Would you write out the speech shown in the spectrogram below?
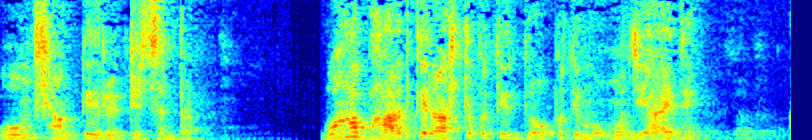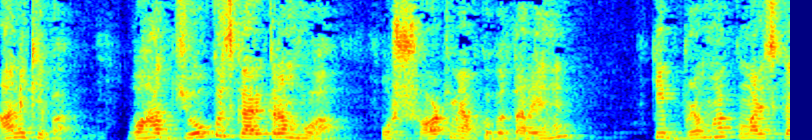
ओम शांति रिट्रीट सेंटर वहाँ भारत के राष्ट्रपति द्रौपदी मुर्मू जी आए थे। आने के बाद वहाँ जो कुछ कार्यक्रम हुआ, वो शॉर्ट में आपको बता रहे हैं कि ब्रह्मा कुमारी का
